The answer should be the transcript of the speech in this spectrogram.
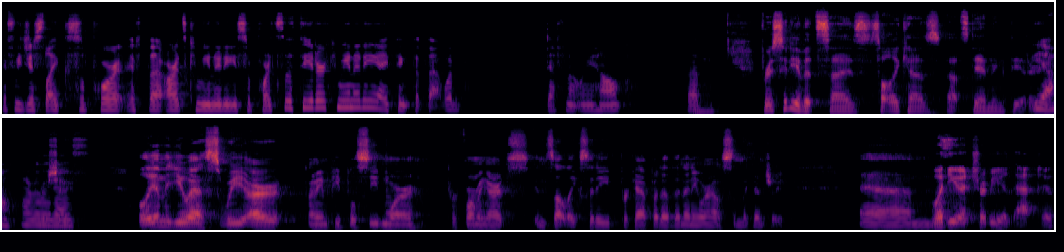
if we just like support, if the arts community supports the theater community, I think that that would definitely help. But For a city of its size, Salt Lake has outstanding theater. yeah, it really sure. does. Well, in the U.S., we are. I mean, people see more performing arts in Salt Lake City per capita than anywhere else in the country. And What do you attribute that to?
